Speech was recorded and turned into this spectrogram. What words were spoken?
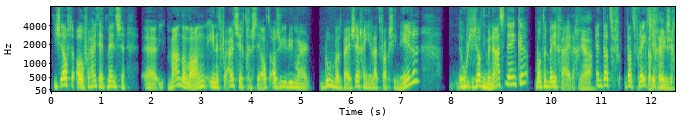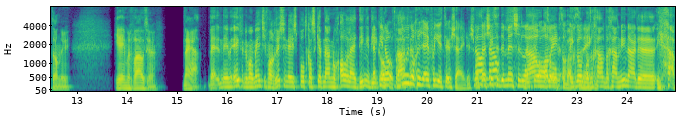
diezelfde overheid heeft mensen eh, maandenlang in het vooruitzicht gesteld. Als jullie maar doen wat wij zeggen en je laat vaccineren. Dan hoef je zelf niet meer na te denken, want dan ben je veilig. Ja. En dat, dat wreekt Dat zich nu. zich dan nu. Jemig Wouter. Nou ja, we nemen even een momentje van rust in deze podcast. Ik heb namelijk nog allerlei dingen die Heb ik ook nog, vragen. doe nog eens even van je terzijdes. Want Nou, daar nou, zitten de mensen langs nou, alleen, op te wachten. ik wil, want we gaan, we gaan nu naar de, ja,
